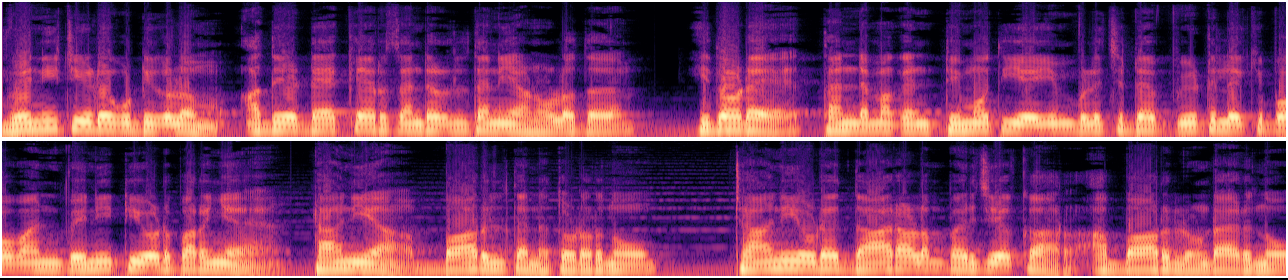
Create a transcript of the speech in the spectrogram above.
വെനീറ്റിയുടെ കുട്ടികളും അതേ ഡേ കെയർ സെന്ററിൽ തന്നെയാണുള്ളത്. ഇതോടെ തന്റെ മകൻ ടിമോത്തിയെയും വിളിച്ചിട്ട് വീട്ടിലേക്ക് പോവാൻ വെനീറ്റിയോട് പറഞ്ഞ് ടാനിയ ബാറിൽ തന്നെ തുടർന്നു. ടാനിയയുടെ ധാരാളം പരിചയക്കാർ ആ ബാറിലുണ്ടായിരുന്നു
